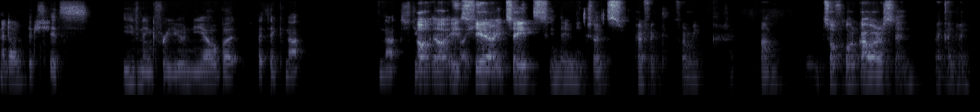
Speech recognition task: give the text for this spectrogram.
I don't, it's it's evening for you, Neo, but I think not not Oh, no, it's right? here, it's eight in the evening, so it's perfect for me. Um, it's off work hours and I can join.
